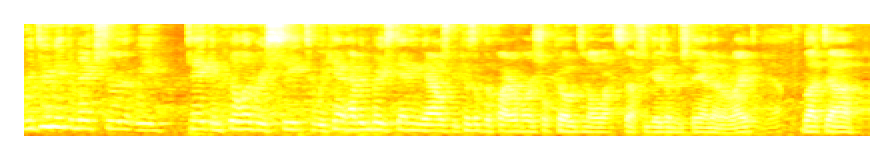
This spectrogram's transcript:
we do need to make sure that we take and fill every seat. We can't have anybody standing in the aisles because of the fire marshal codes and all that stuff, so you guys understand that, all right? But, uh,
